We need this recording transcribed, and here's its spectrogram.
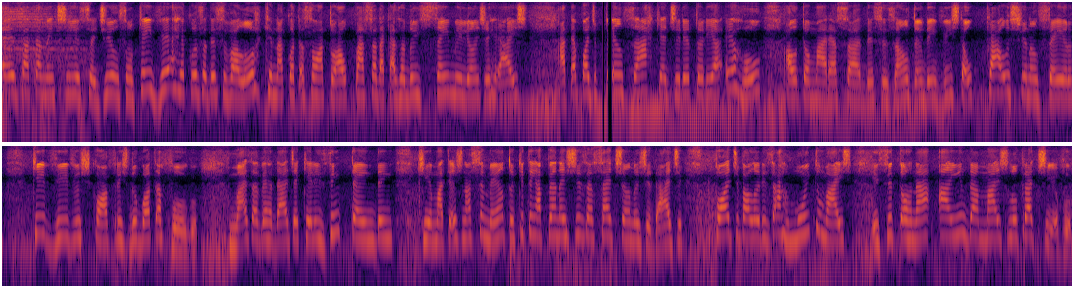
É exatamente isso, Edilson. Quem vê a recusa desse valor, que na cotação atual passa da casa dos 100 milhões de reais, até pode pensar que a diretoria errou ao tomar essa decisão, tendo em vista o caos financeiro que vive os cofres do Botafogo. Mas a verdade é que eles entendem que Matheus Nascimento, que tem apenas 17 anos de idade, pode valorizar muito mais e se tornar ainda mais lucrativo.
